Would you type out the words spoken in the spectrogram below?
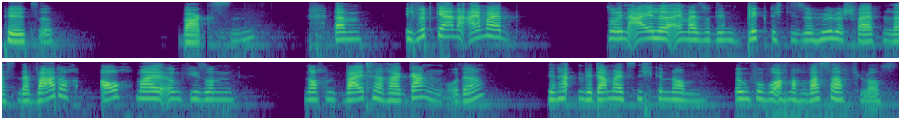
Pilze wachsen. Ähm, ich würde gerne einmal so in Eile einmal so den Blick durch diese Höhle schweifen lassen. Da war doch auch mal irgendwie so ein noch ein weiterer Gang, oder? Den hatten wir damals nicht genommen. Irgendwo, wo auch noch Wasser floss.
